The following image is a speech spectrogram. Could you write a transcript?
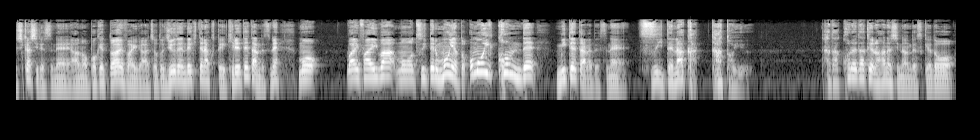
しかしですね、あの、ポケット Wi-Fi がちょっと充電できてなくて切れてたんですね。もう、Wi-Fi はもうついてるもんやと思い込んで見てたらですね、ついてなかったという。ただこれだけの話なんですけど、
